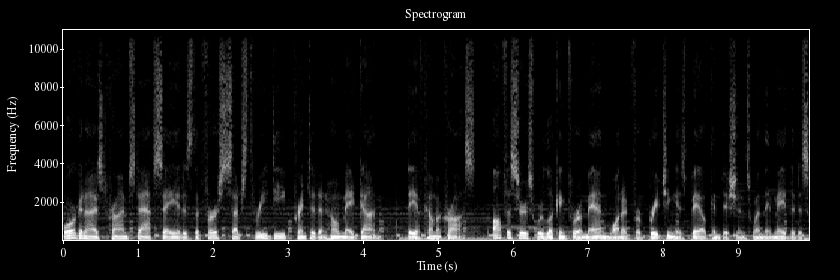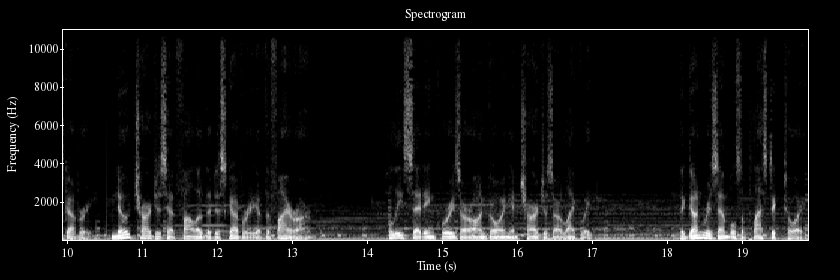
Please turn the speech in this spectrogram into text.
Organized crime staff say it is the first such 3D printed and homemade gun they have come across. Officers were looking for a man wanted for breaching his bail conditions when they made the discovery. No charges have followed the discovery of the firearm. Police said inquiries are ongoing and charges are likely. The gun resembles a plastic toy,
